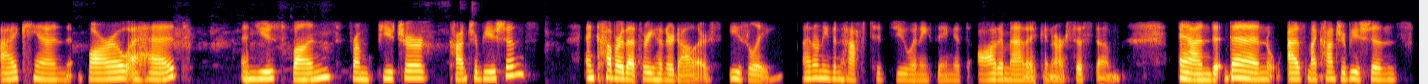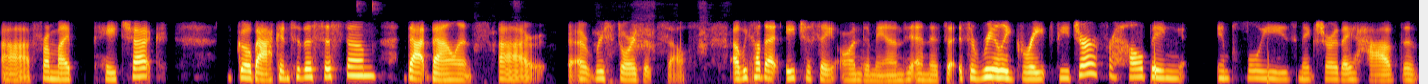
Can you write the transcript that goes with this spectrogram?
I can borrow ahead and use funds from future contributions and cover that $300 easily. I don't even have to do anything. It's automatic in our system. And then as my contributions uh, from my paycheck go back into the system, that balance uh, uh, restores itself. Uh, we call that HSA on demand, and it's a, it's a really great feature for helping employees make sure they have the,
